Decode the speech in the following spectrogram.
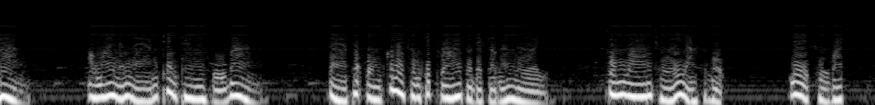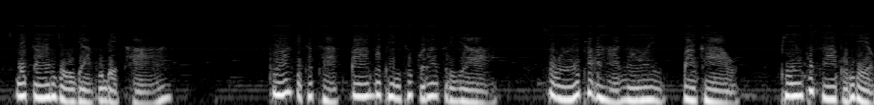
บ้าง เอาไม้แหลมๆทิ่มแทงในหูบ้าง แต่พระองค์ก็ไม่ทรงคิดร้ายต่อเด็กเหล่านั้นเลย ทรงวางเฉยอย่างสงบ นี่คือวัดในการอยู่อย่างอุเบกขา พระสิทธัตถะปางประเพณทุกขกริยา เสวยพระอาหารน้อย บางคราว เพียงพุทราผลเดียว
